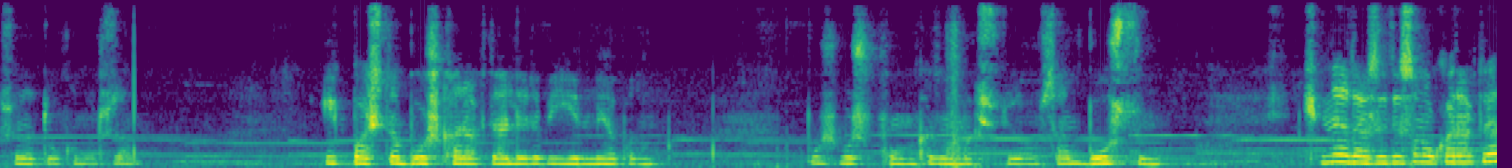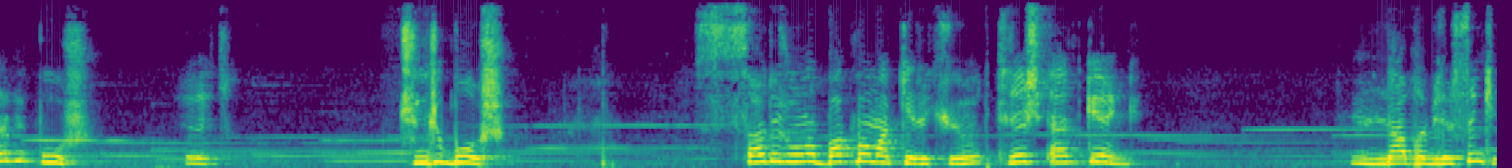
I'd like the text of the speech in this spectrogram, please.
şuna dokunursam. İlk başta boş karakterlere bir 20 yapalım. Boş boş puan kazanmak istiyorum. Sen boşsun. Kim ne derse desin o karakter bir boş. Evet. Çünkü boş. Sadece ona bakmamak gerekiyor. Trash and Gang. Ne yapabilirsin ki?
